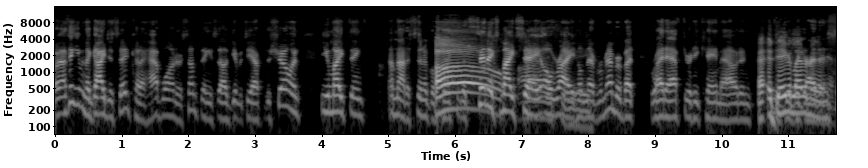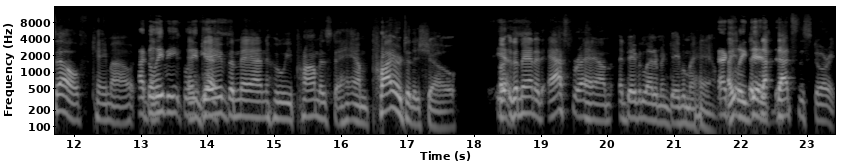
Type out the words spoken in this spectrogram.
I think even the guy just said, "Could I have one?" or something. He said, "I'll give it to you after the show," and you might think I'm not a cynical person, oh, but cynics oh, might say, "Oh, right, he'll never remember." But right after it, he came out and uh, David Letterman himself came out. I believe and, he believe, and gave the man who he promised a ham prior to the show. Uh, yes. Uh, the man had asked for a ham, and David Letterman gave him a ham. Actually, I, did that, that's the story.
